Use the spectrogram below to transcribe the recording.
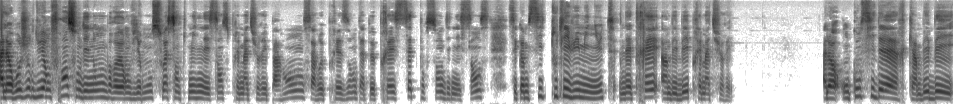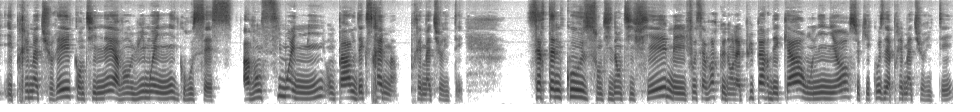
Alors aujourd'hui en France, on dénombre environ 60 000 naissances prématurées par an. Ça représente à peu près 7% des naissances. C'est comme si toutes les 8 minutes naîtrait un bébé prématuré. Alors on considère qu'un bébé est prématuré quand il naît avant 8 mois et demi de grossesse. Avant 6 mois et demi, on parle d'extrême prématurité. Certaines causes sont identifiées, mais il faut savoir que dans la plupart des cas, on ignore ce qui cause la prématurité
